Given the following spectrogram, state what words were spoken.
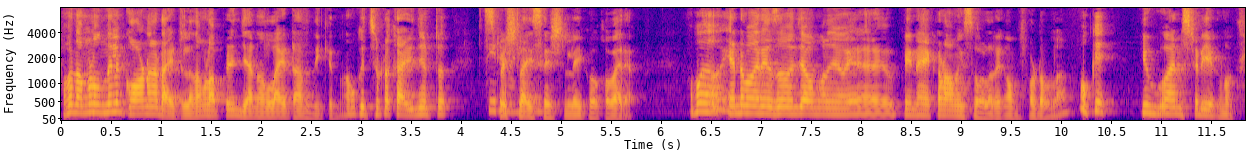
അപ്പോൾ നമ്മളൊന്നിലും കോണാഡായിട്ടില്ല നമ്മൾ അപ്പോഴും ജനറലായിട്ടാണ് നിൽക്കുന്നത്. നമുക്ക് ഇച്ചിരി കഴിഞ്ഞിട്ട് സ്പെഷ്യലൈസേഷനിലേക്കൊക്കെ വരാം. അപ്പോൾ എന്റെ മകനെ സംബന്ധിച്ച് അവൻ പറഞ്ഞു പിന്നെ എക്കണോമിക്സ് വളരെ കംഫർട്ടബിളാണ് okay you go and study economics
